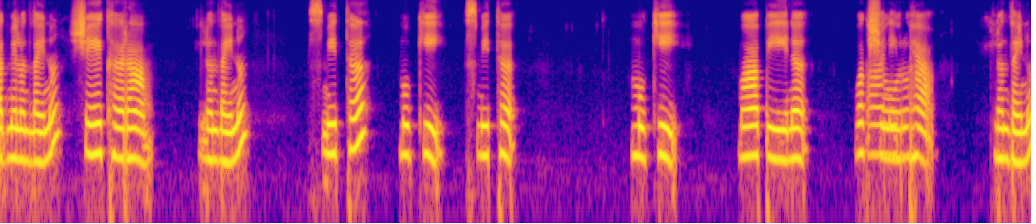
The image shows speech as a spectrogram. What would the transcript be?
ಆದಮೇಲೆ ಒಂದು ಲೈನು. ಶೇಖರಾಮ್ ಇಲ್ಲೊಂದು ಲೈನು. ಸ್ಮಿಥ ಮುಖಿ ಸ್ಮಿಥ ಮುಖಿ ಮಾಪೀನ ವಕ್ಷೋರುಹ ಇಲ್ಲೊಂದು ಲೈನು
